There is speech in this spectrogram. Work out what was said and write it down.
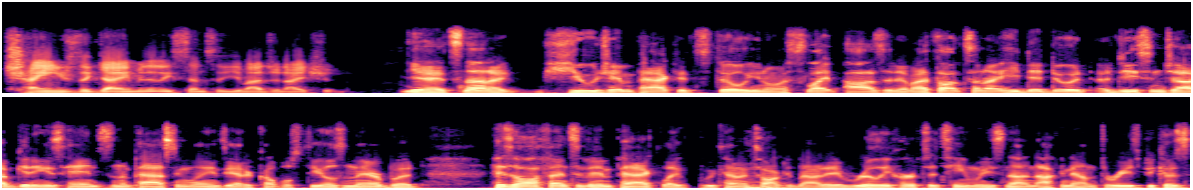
change the game in any sense of the imagination. Yeah, it's not a huge impact. It's still, you know, a slight positive. I thought tonight he did do a, a, decent job getting his hands in the passing lanes. He had a couple steals in there, but his offensive impact, like we kind of talked about, it really hurts a team when he's not knocking down threes because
